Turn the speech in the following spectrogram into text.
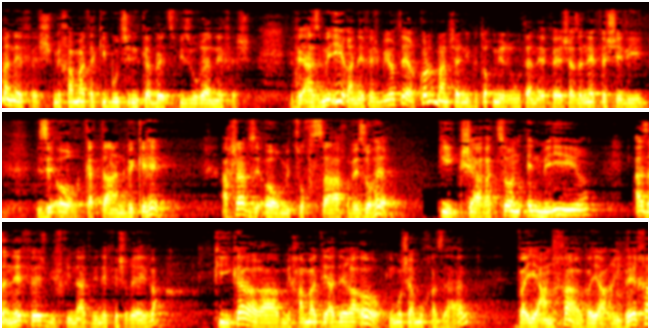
בנפש מחמת הקיבוץ שנתקבץ פיזורי הנפש. ואז מאיר הנפש ביותר. כל זמן שאני בתוך מהירות הנפש, אז הנפש שלי זה אור קטן וכהה. עכשיו זה אור מצוחצח וזוהר. כי כשהרצון אין מאיר, אז הנפש בבחינת ונפש רעבה. כי עיקר הרב מחמת היעדר האור, כמו שאמרו חז"ל, ויענך ויעריבך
